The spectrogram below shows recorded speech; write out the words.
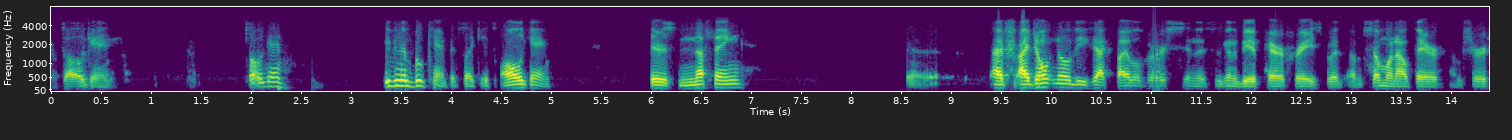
it's all a game. It's all a game." Even in boot camp, it's like it's all a game. There's nothing. Uh, I, I don't know the exact Bible verse, and this is going to be a paraphrase, but um, someone out there, I'm sure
